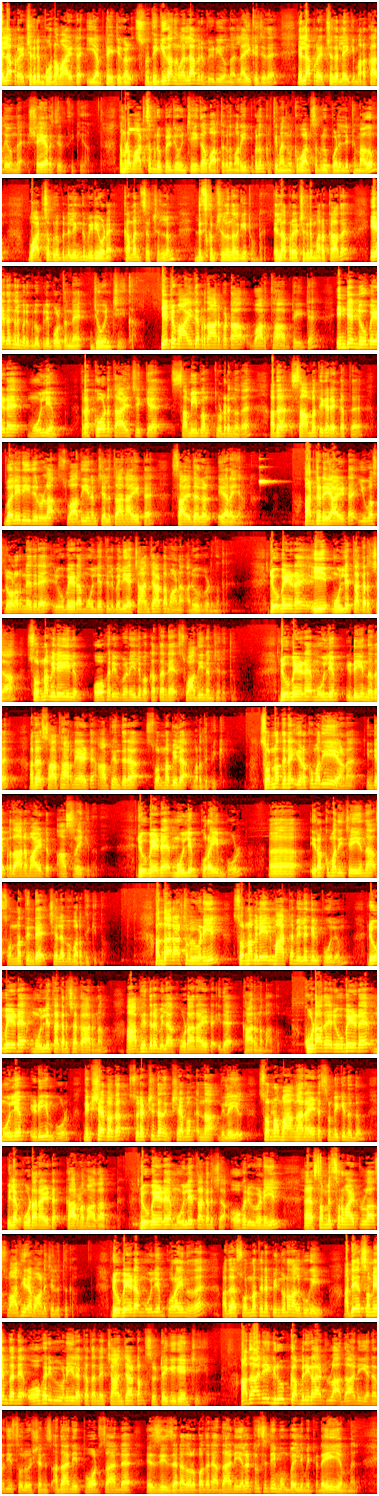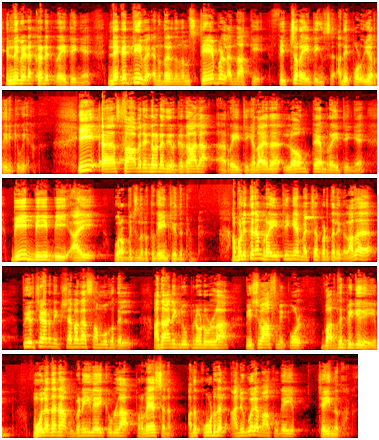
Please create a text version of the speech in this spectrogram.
എല്ലാ പ്രേക്ഷകരും പൂർണമായിട്ട് ഈ അപ്ഡേറ്റുകൾ ശ്രദ്ധിക്കുക. നിങ്ങൾ എല്ലാവരും വീഡിയോ ഒന്ന് ലൈക്ക് ചെയ്ത് എല്ലാ പ്രേക്ഷകരിലേക്ക് മറക്കാതെ ഒന്ന് ഷെയർ ചെയ്തെത്തിക്കുക നമ്മുടെ വാട്സപ്പ് ഗ്രൂപ്പിൽ ജോയിൻ ചെയ്യുക. വാർത്തകളും അറിയിപ്പുകളും കൃത്യമായി നിങ്ങൾക്ക് വാട്സപ്പ് ഗ്രൂപ്പുകളിൽ ലഭ്യമാകും. വാട്സപ്പ് ഗ്രൂപ്പിന്റെ ലിങ്ക് വീഡിയോയുടെ കമന്റ് സെക്ഷനിലും ഡിസ്ക്രിപ്ഷനിലും നൽകിയിട്ടുണ്ട്. എല്ലാ പ്രേക്ഷകരും മറക്കാതെ ഏതെങ്കിലും ഒരു ഗ്രൂപ്പിൽ ഇപ്പോൾ തന്നെ ജോയിൻ ചെയ്യുക. ഏറ്റവും ആദ്യത്തെ പ്രധാനപ്പെട്ട വാർത്താ അപ്ഡേറ്റ് ഇന്ത്യൻ രൂപയുടെ മൂല്യം റെക്കോർഡ് താഴ്ചയ്ക്ക് സമീപം തുടരുന്നത്. അത് സാമ്പത്തിക രംഗത്ത് വലിയ രീതിയിലുള്ള സ്വാധീനം ചെലുത്താനായിട്ട് സാധ്യതകൾ ഏറെയാണ്. അടുത്തിടെയായിട്ട് യു എസ് ഡോളറിനെതിരെ രൂപയുടെ മൂല്യത്തിൽ വലിയ ചാഞ്ചാട്ടമാണ് അനുഭവപ്പെടുന്നത്. രൂപയുടെ ഈ മൂല്യ തകർച്ച സ്വർണവിലയിലും ഓഹരി വിപണിയിലുമൊക്കെ തന്നെ സ്വാധീനം ചെലുത്തും. രൂപയുടെ മൂല്യം ഇടിയുന്നത് അത് സാധാരണയായിട്ട് ആഭ്യന്തര സ്വർണവില വർദ്ധിപ്പിക്കും. സ്വർണത്തിന് ഇറക്കുമതിയെയാണ് ഇന്ത്യ പ്രധാനമായിട്ടും ആശ്രയിക്കുന്നത്. രൂപയുടെ മൂല്യം കുറയുമ്പോൾ ഇറക്കുമതി ചെയ്യുന്ന സ്വർണത്തിന്റെ ചെലവ് വർദ്ധിക്കുന്നു. അന്താരാഷ്ട്ര വിപണിയിൽ സ്വർണവിലയിൽ മാറ്റമില്ലെങ്കിൽ പോലും രൂപയുടെ മൂല്യ തകർച്ച കാരണം ആഭ്യന്തര വില കൂടാനായിട്ട് ഇത് കാരണമാകും. കൂടാതെ രൂപയുടെ മൂല്യം ഇടിയുമ്പോൾ നിക്ഷേപകർ സുരക്ഷിത നിക്ഷേപം എന്ന നിലയിൽ സ്വർണം വാങ്ങാനായിട്ട് ശ്രമിക്കുന്നതും വില കൂടാനായിട്ട് കാരണമാകാറുണ്ട്. രൂപയുടെ മൂല്യ തകർച്ച ഓഹരി വിപണിയിൽ സമ്മിശ്രമായിട്ടുള്ള സ്വാധീനമാണ് ചെലുത്തുക. രൂപയുടെ മൂല്യം കുറയുന്നത് അത് സ്വർണത്തിന് പിന്തുണ നൽകുകയും അതേസമയം തന്നെ ഓഹരി വിപണിയിലൊക്കെ തന്നെ ചാഞ്ചാട്ടം സൃഷ്ടിക്കുകയും ചെയ്യും. Adani group കമ്പനികളായിട്ടുള്ള Adani energy solutions Adani ports and S G Z അതോടൊപ്പം തന്നെ Adani electricity Mumbai limited A M L എന്നിവയുടെ ക്രെഡിറ്റ് റേറ്റിംഗ് നെഗറ്റീവ് എന്നതിൽ നിന്നും സ്റ്റേബിൾ എന്നാക്കി ഫിച്ച് റേറ്റിംഗ്സ് അതിപ്പോൾ ഉയർത്തിയിരിക്കുകയാണ്. ഈ സ്ഥാപനങ്ങളുടെ ദീർഘകാല റേറ്റിംഗ് അതായത് long term rating B B B ആയി ഉറപ്പിച്ചു നിർത്തുകയും ചെയ്തിട്ടുണ്ട്. അപ്പോൾ ഇത്തരം റേറ്റിംഗ് മെച്ചപ്പെടുത്തലുകൾ അത് തീർച്ചയായിട്ടും നിക്ഷേപക സമൂഹത്തിൽ അദാനി ഗ്രൂപ്പിനോടുള്ള വിശ്വാസം ഇപ്പോൾ വർദ്ധിപ്പിക്കുകയും മൂലധന വിപണിയിലേക്കുള്ള പ്രവേശനം അത് കൂടുതൽ അനുകൂലമാക്കുകയും ചെയ്യുന്നതാണ്.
